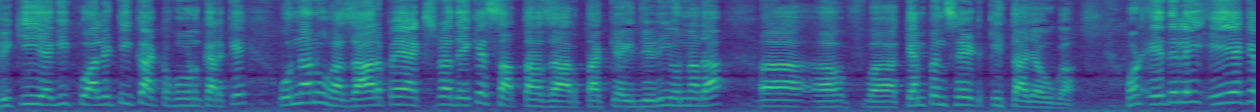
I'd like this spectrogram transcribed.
ਵਿਕੀ ਹੈਗੀ ਕੁਆਲਿਟੀ ਘੱਟ ਹੋਣ ਕਰਕੇ ਉਹਨਾਂ ਨੂੰ 1000 ਰੁਪਏ ਐਕਸਟਰਾ ਦੇ ਕੇ 7000 ਤੱਕ ਹੈ ਜਿਹੜੀ ਉਹਨਾਂ ਦਾ ਕੰਪਨਸੇਟ ਕੀਤਾ ਜਾਊਗਾ। ਹੁਣ ਇਹਦੇ ਲਈ ਇਹ ਹੈ ਕਿ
